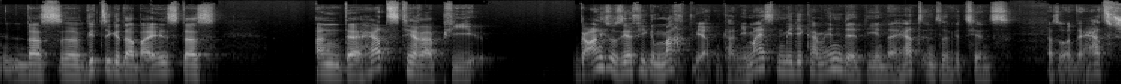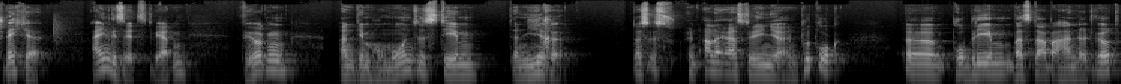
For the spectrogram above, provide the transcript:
das äh, Witzige dabei ist, dass an der Herztherapie gar nicht so sehr viel gemacht werden kann. Die meisten Medikamente, die in der Herzinsuffizienz, also in der Herzschwäche eingesetzt werden, wirken an dem Hormonsystem der Niere. Das ist in allererster Linie ein Blutdruckproblem, äh, was da behandelt wird.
